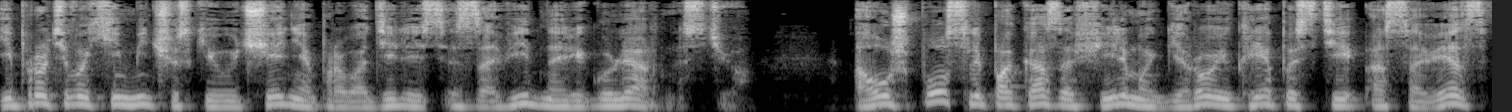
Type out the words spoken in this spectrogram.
и противохимические учения проводились с завидной регулярностью. А уж после показа фильма «Герои крепости Осовец»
